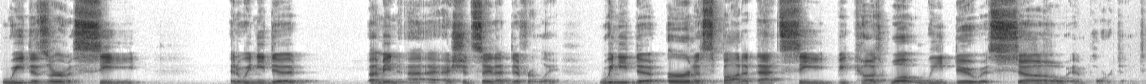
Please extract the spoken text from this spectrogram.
we deserve a seat, and we need to. I mean, I, I should say that differently. We need to earn a spot at that seat because what we do is so important.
